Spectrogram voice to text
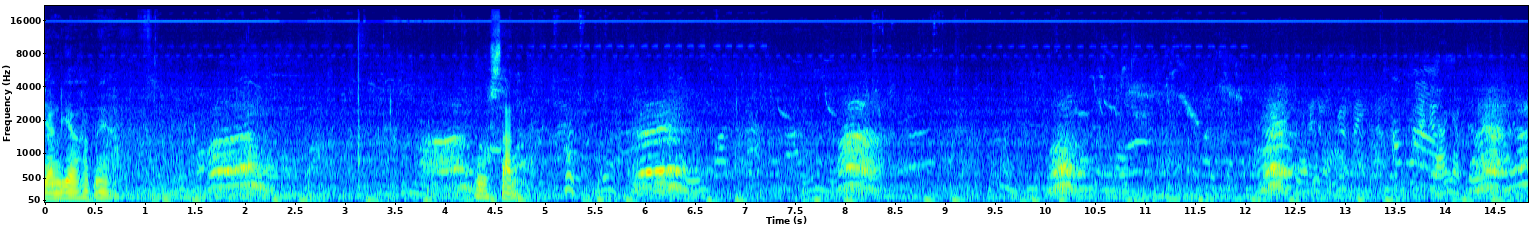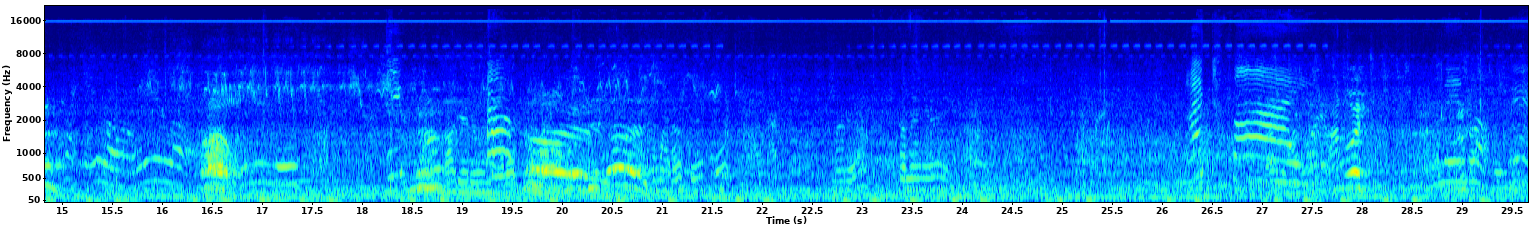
อย่างเดียวครับเนี่ยโอ้สั่นอย่าพิ่งเอาเดี๋ยวดูมาแล้วมาแล้วเจ๊มาแล้วทำยังไง ไอ้ชายแม่บอกแม่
